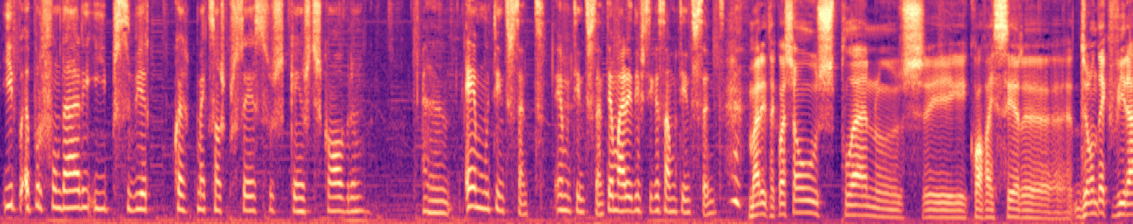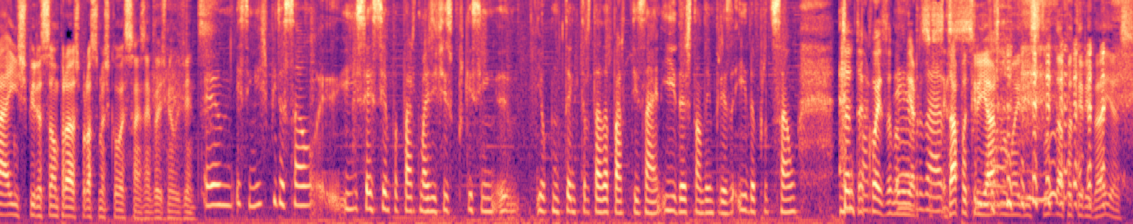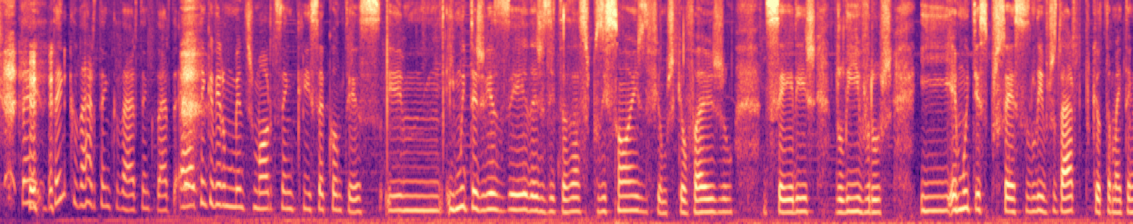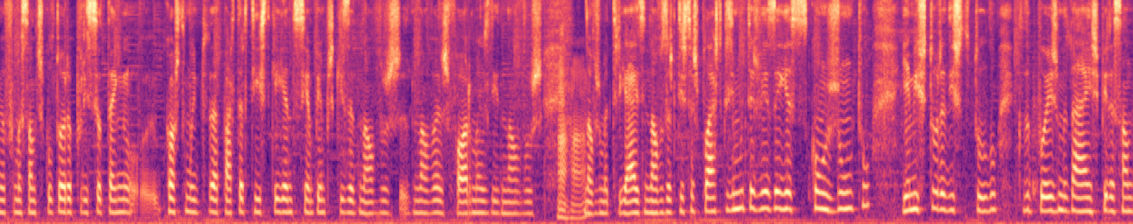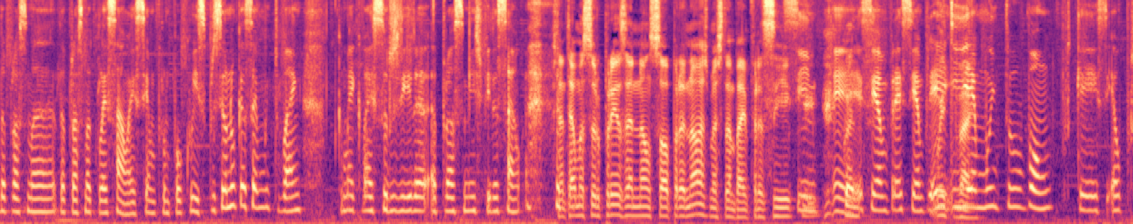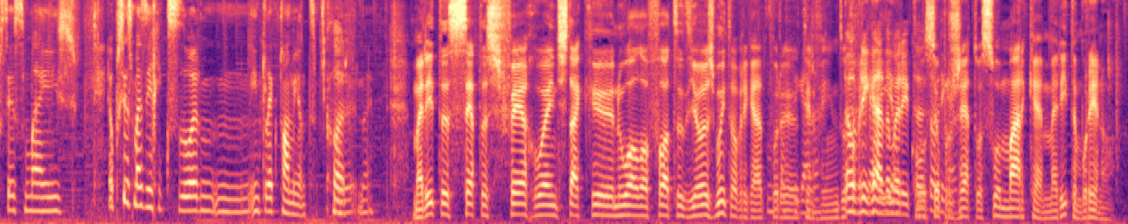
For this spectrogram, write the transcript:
ir aprofundar e perceber como é que são os processos, quem os descobre, é muito interessante, é muito interessante, é uma área de investigação muito interessante. Marita, quais são os planos e qual vai ser, eh, de onde é que virá a inspiração para as próximas coleções em 2020? Um, assim, a inspiração, isso é sempre a parte mais difícil, porque assim, eh, eu como tenho que tratar da parte de design e da gestão da empresa e da produção, Tanta parte, coisa, uma é mulher verdade. de sucesso. Dá para criar no meio disso tudo? Dá para ter ideias? Tem, tem, que dar, tem que dar, tem que dar. Ah, tem que haver momentos mortos em que isso acontece. E, e, muitas vezes é das visitas às exposições, de filmes que eu vejo, de séries, de livros. E é muito esse processo de livros de arte, porque eu também tenho a formação de escultora, por isso eu tenho, gosto muito da parte artística e ando sempre em pesquisa de, novos, de novas formas e de novos, uhum. novos materiais e novos artistas plásticos. E muitas vezes é esse conjunto e a mistura disto isto tudo que depois me dá a inspiração da próxima, da próxima coleção. É sempre um pouco isso. Por isso eu nunca sei muito bem como é que vai surgir a, a próxima inspiração. Portanto, é uma surpresa não só para nós, mas também para si. Sim, que... é, Quando... é, sempre, é sempre. e, e é muito bom, porque é, é o processo mais é o processo mais enriquecedor hum, intelectualmente. Claro. É? Marita Setas Ferro em destaque no holofote de hoje. Muito obrigado Muito por eh, obrigada. ter vindo. Obrigada, Marita. Com o seu projeto, a sua marca, Marita Moreno.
